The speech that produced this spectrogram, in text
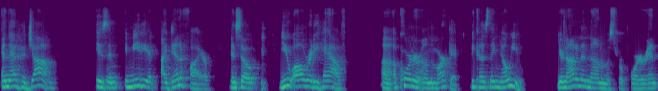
and that hijab is an immediate identifier. And so you already have uh, a corner on the market because they know you. You're not an anonymous reporter. And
